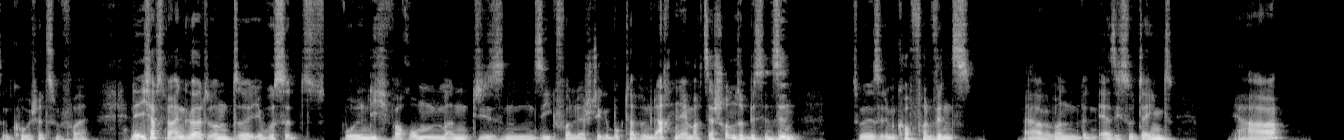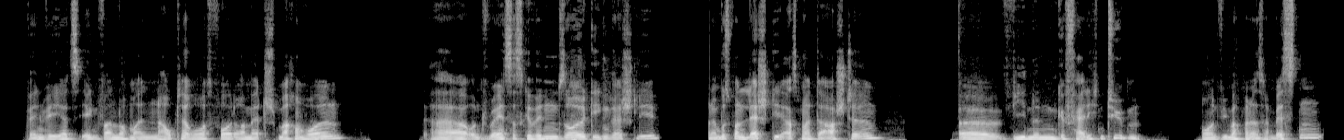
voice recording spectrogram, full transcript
So ein komischer Zufall. Ne, ich hab's mir angehört und äh, ihr wusstet wohl nicht, warum man diesen Sieg von Lashley gebuckt hat. Im Nachhinein macht's ja schon so ein bisschen Sinn. Zumindest in dem Kopf von Vince. Ja, wenn man, wenn er sich so denkt, ja, wenn wir jetzt irgendwann nochmal ein Hauptherausforderer-Match machen wollen, äh, und Reigns das gewinnen soll gegen Lashley, dann muss man Lashley erstmal darstellen äh, wie einen gefährlichen Typen. Und wie macht man das am besten?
